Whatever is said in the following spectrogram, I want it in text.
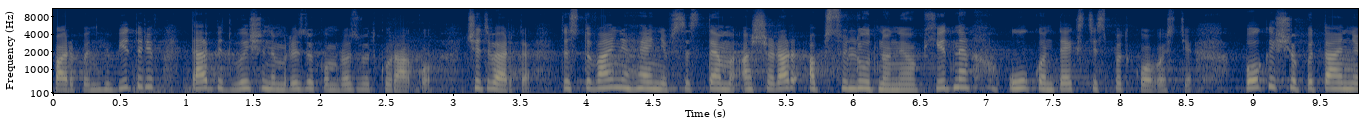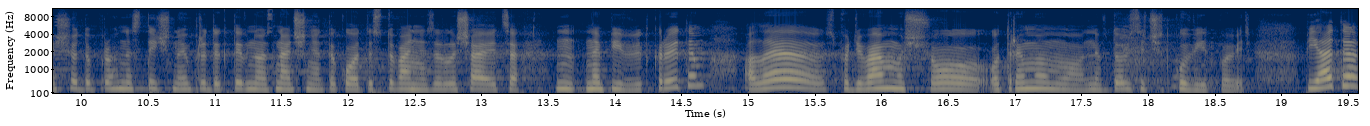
PARP-інгібіторів та підвищеним ризиком розвитку раку. Четверте, тестування генів системи HRR абсолютно необхідне у контексті спадковості. Поки що питання щодо прогностичного і предиктивного значення такого тестування залишається напіввідкритим, але сподіваємося, що отримаємо невдовзі чітку відповідь. П'яте,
